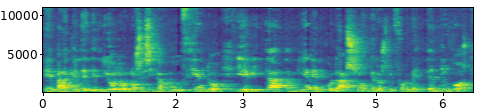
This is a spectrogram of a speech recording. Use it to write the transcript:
eh, para que el deterioro no se siga produciendo y evitar también el colapso que los informes técnicos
